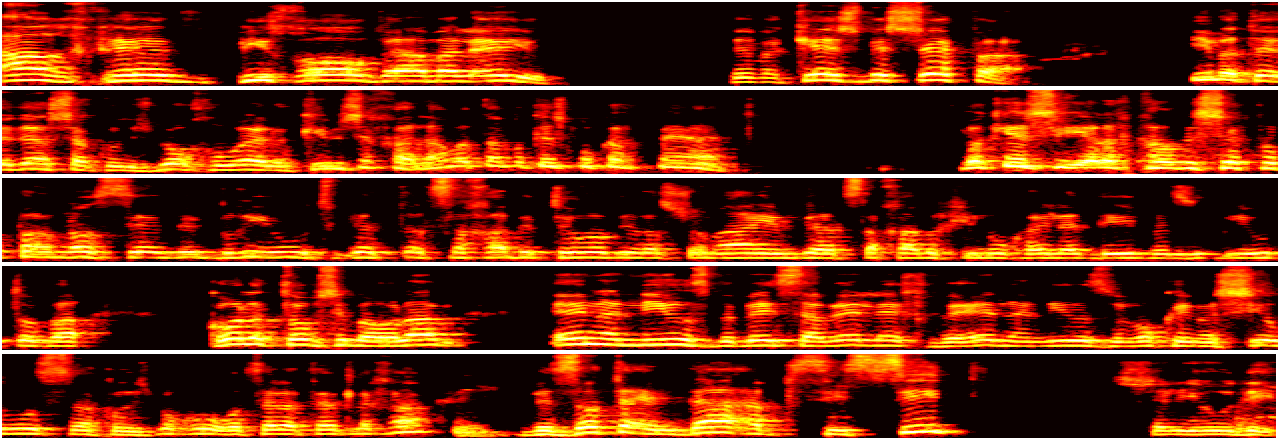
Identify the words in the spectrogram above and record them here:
ארחב פיחו ועמלאו, תבקש בשפע. אם אתה יודע שהקדוש ברוך הוא האלוקים שלך, למה אתה מבקש כל כך מעט? תבקש שיהיה לך בשפע פרנסה ובריאות והצלחה בתיאור אוויר השמיים והצלחה בחינוך הילדים וזוגיות טובה, כל הטוב שבעולם. אין הניוס בבייס המלך ואין הניוס בבוקר עם השירוס, והקדוש ברוך הוא רוצה לתת לך, וזאת העמדה הבסיסית של יהודי.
